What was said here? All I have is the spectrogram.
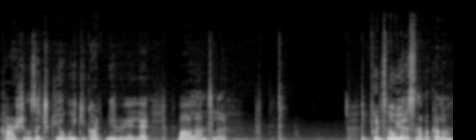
karşımıza çıkıyor. Bu iki kart birbirleriyle bağlantılı. Fırtına uyarısına bakalım.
